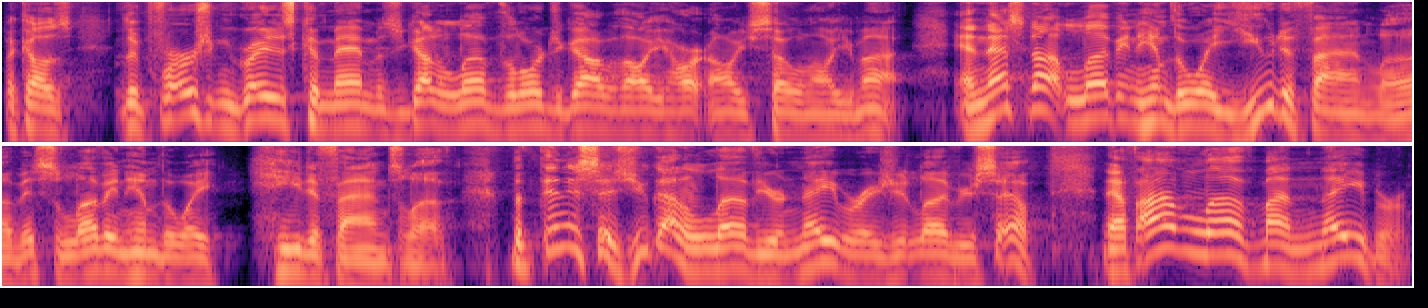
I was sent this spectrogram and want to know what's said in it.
Because the first and greatest commandment is you got to love the Lord your God with all your heart and all your soul and all your might. And that's not loving Him the way you define love, it's loving Him the way He defines love. But then it says you got to love your neighbor as you love yourself. Now, if I love my neighbor,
